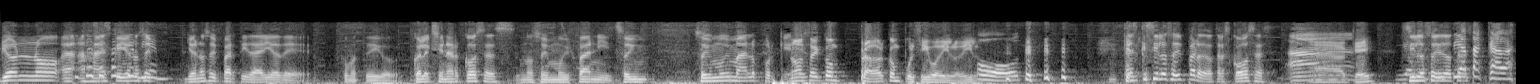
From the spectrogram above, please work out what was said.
yo no, ajá, es que yo no soy Bien. yo no soy partidario de como te digo, coleccionar cosas, no soy muy fan y soy soy muy malo porque No soy comprador compulsivo, dilo, dilo. O... es que sí lo soy pero de otras cosas. Ah, Ah, ok. Sí lo soy de otras- atacada.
